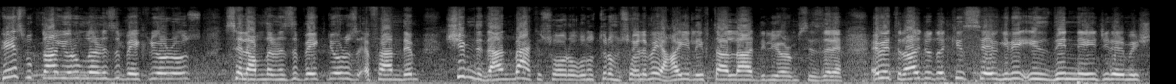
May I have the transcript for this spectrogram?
Facebook'tan yorumlarınızı bekliyoruz. Selamlarınızı bekliyoruz efendim. Şimdiden belki sonra unuturum söylemeyi hayırlı iftarlar diliyorum sizlere. Evet radyodaki sevgili iz dinleyicilerimiz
